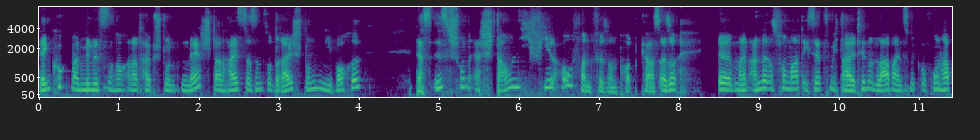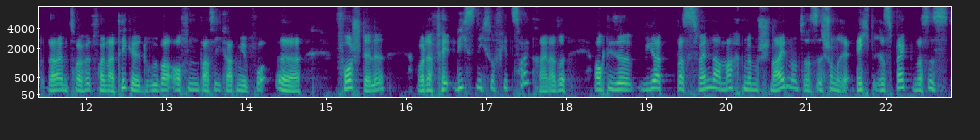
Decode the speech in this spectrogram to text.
dann guckt man mindestens noch anderthalb Stunden Mesh, dann heißt, das sind so drei Stunden die Woche. Das ist schon erstaunlich viel Aufwand für so einen Podcast. Also äh, mein anderes Format, ich setze mich da halt hin und laber ins Mikrofon, habe da im Zweifelsfall einen Artikel drüber offen, was ich gerade mir vor, äh, vorstelle, aber da fällt nicht, nicht so viel Zeit rein. Also auch diese, wie gesagt, was Sven da macht mit dem Schneiden und so, das ist schon re echt Respekt und das ist,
